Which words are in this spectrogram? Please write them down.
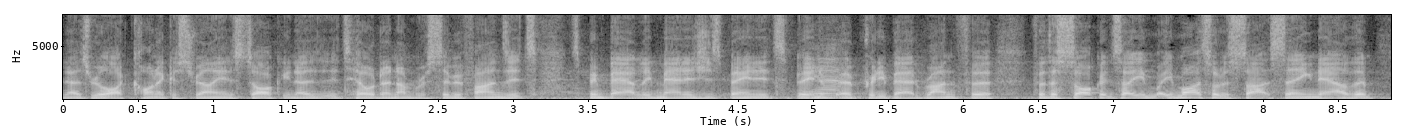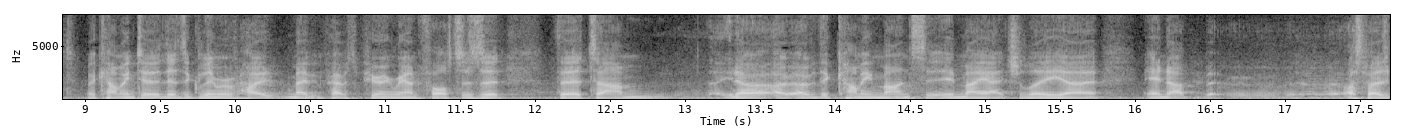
You know, it's a real iconic Australian stock. You know, it's held a number of super funds. It's it's been badly managed. It's been it's been Yeah. a, a pretty bad run for, for the stock. And so you, you might sort of start seeing now that we're coming to there's a glimmer of hope, maybe perhaps appearing around Foster's that that um, you know over the coming months it may actually uh, end up. uh, I suppose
